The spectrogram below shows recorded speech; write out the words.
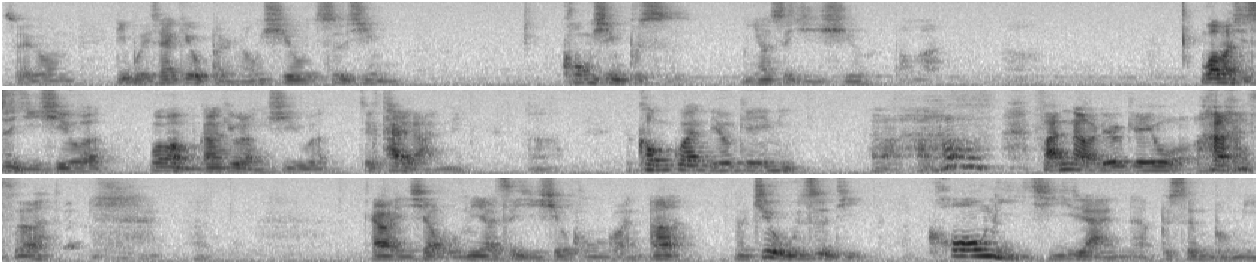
所以讲，你袂使叫本容修自性空性不实，你要自己修，懂吗？啊，我嘛是自己修啊，我嘛毋敢叫人修啊，这个太难了，啊，空观留给你，啊，烦恼留给我，是吧？开玩笑，我们也要自己修空观啊，那就无自体，空理即然啊，不生不灭。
